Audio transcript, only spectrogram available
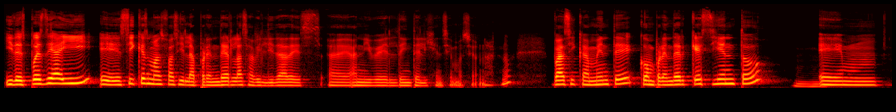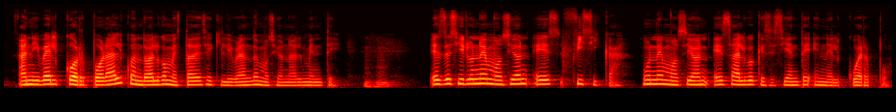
Y después de ahí, eh, sí que es más fácil aprender las habilidades eh, a nivel de inteligencia emocional, ¿no? Básicamente, comprender qué siento em, a nivel corporal cuando algo me está desequilibrando emocionalmente. Es decir, una emoción es física, una emoción es algo que se siente en el cuerpo.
